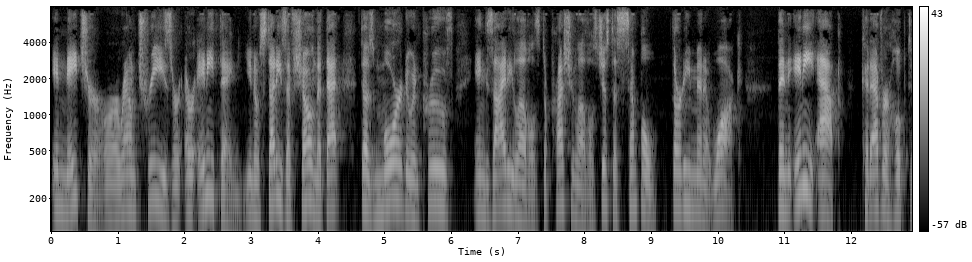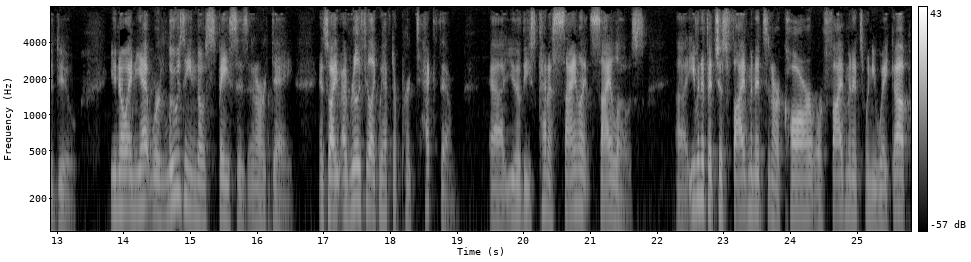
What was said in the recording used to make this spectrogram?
in nature or around trees or, or anything. You know studies have shown that that does more to improve anxiety levels depression levels just a simple 30 minute walk than any app could ever hope to do you know and yet we're losing those spaces in our day. And so i, I really feel like we have to protect them uh, you know these kind of silent silos uh, even if it's just five minutes in our car or five minutes when you wake up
